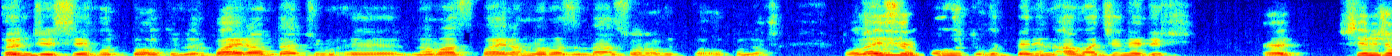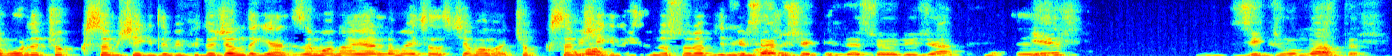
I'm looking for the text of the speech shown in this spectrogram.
öncesi hutbe okunur. Bayramda e, namaz bayram namazından sonra hutbe okunur. Dolayısıyla bu hut- hutbenin amacı nedir? Evet. Hüseyin Hocam orada çok kısa bir şekilde Müfit Hocam da geldi. Zamanı ayarlamaya çalışacağım ama çok kısa bir Tamam. şekilde şunu da sorabilir miyim? Kısa bir şekilde söyleyeceğim. Bir, zikrullah'tır.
